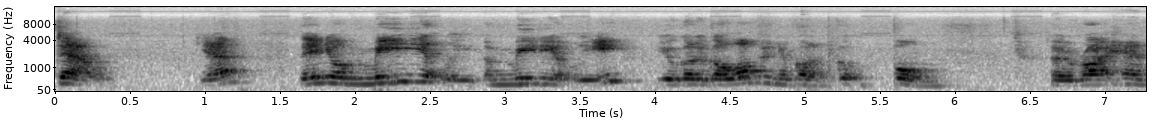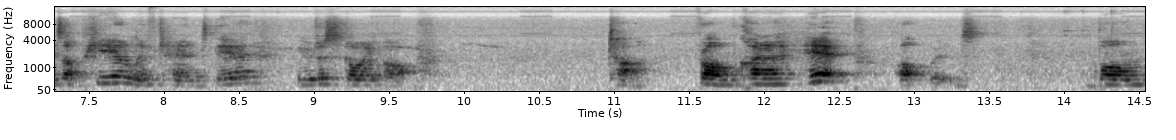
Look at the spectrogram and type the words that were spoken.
down. Yeah? Then you're immediately, immediately, you're going to go up and you're going to go boom. So right hand's up here, left hand's there. You're just going up. Ta. From kind of hip upwards. Boom,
